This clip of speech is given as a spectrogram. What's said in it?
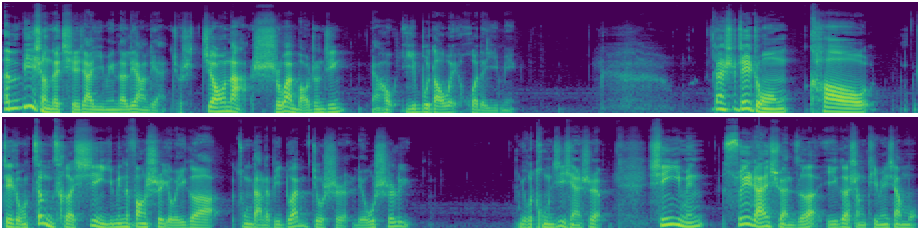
NB 省的企业家移民的亮点就是交纳十万保证金，然后一步到位获得移民。但是这种靠这种政策吸引移民的方式有一个重大的弊端，就是流失率。有统计显示，新移民虽然选择一个省提名项目，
